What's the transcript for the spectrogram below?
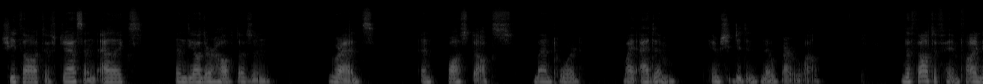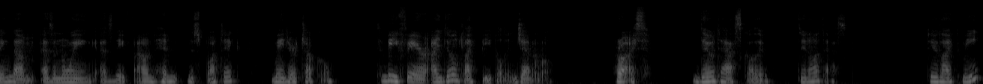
She thought of Jess and Alex and the other half dozen grads and postdocs mentored by Adam, whom she didn't know very well. The thought of him finding them as annoying as they found him despotic made her chuckle. To be fair, I don't like people in general. Right. Don't ask, Olive. Do not ask. Do you like me?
